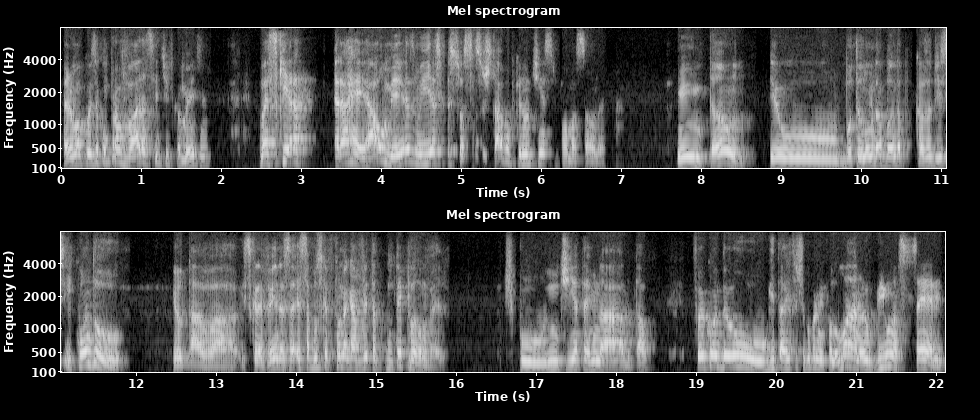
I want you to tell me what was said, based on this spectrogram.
Era uma coisa comprovada cientificamente, né? Mas que era, era real mesmo, e as pessoas se assustavam porque não tinha essa informação, né? Então, eu botei o nome da banda por causa disso. E quando eu tava escrevendo, essa, essa música ficou na gaveta um tempão, velho tipo, não tinha terminado tal. Foi quando eu, o guitarrista chegou para mim e falou: Mano, eu vi uma série,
